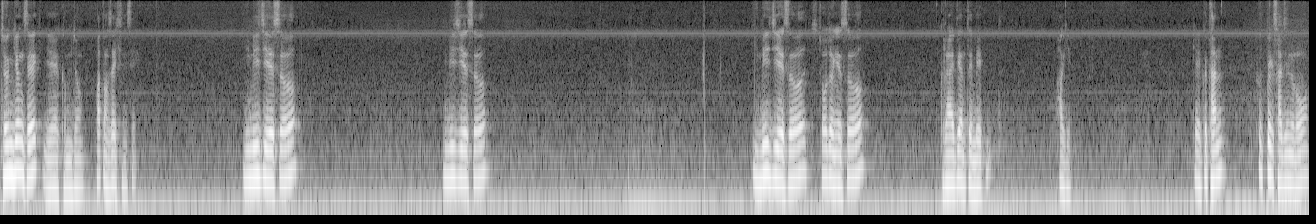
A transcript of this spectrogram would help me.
정경색, 예, 검정, 바탕색, 흰색. 이미지에서, 이미지에서 이미지에서 조정해서 그라디언트 맵입니다. 확인. 깨끗한 흑백 사진으로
